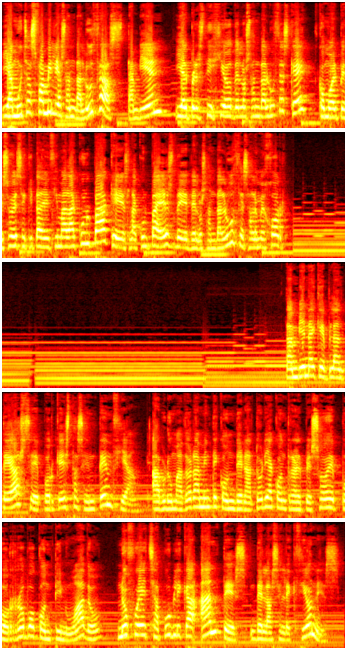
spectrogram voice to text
Y a muchas familias andaluzas también. ¿Y el prestigio de los andaluces qué? Como el PSOE se quita de encima la culpa, que es la culpa es de, de los andaluces a lo mejor. También hay que plantearse por qué esta sentencia, abrumadoramente condenatoria contra el PSOE por robo continuado, no fue hecha pública antes de las elecciones.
